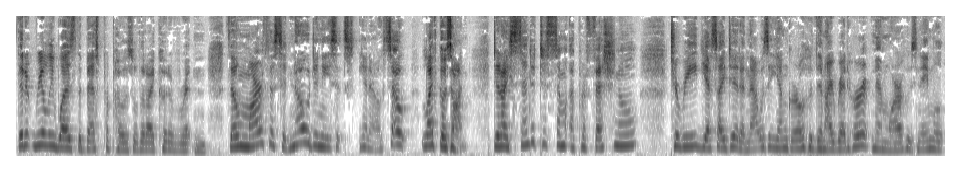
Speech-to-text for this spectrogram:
that it really was the best proposal that I could have written. Though Martha said, no, Denise, it's, you know, so life goes on. Did I send it to some a professional to read? Yes, I did, and that was a young girl who then I read her memoir, whose name will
